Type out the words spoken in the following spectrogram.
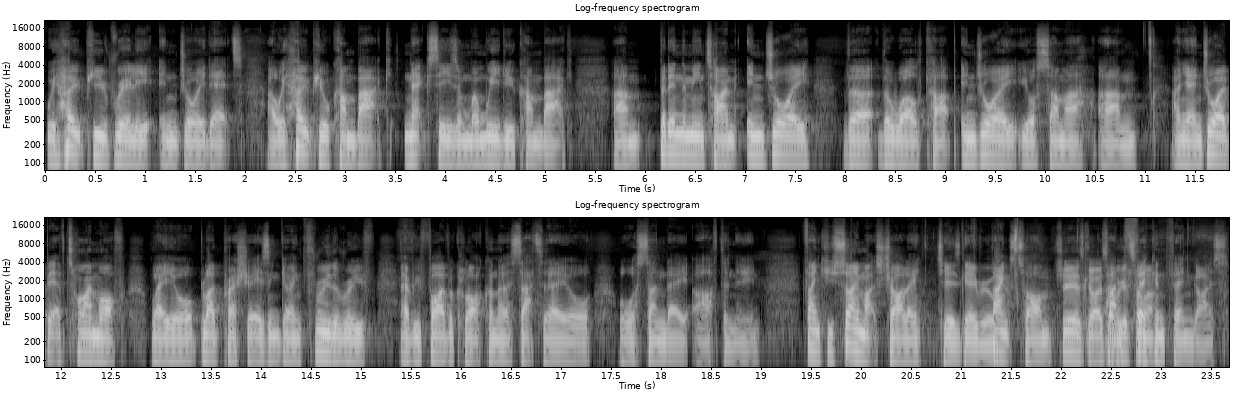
we hope you've really enjoyed it. Uh, we hope you'll come back next season when we do come back. Um, but in the meantime, enjoy the the World Cup. Enjoy your summer, um, and yeah, enjoy a bit of time off where your blood pressure isn't going through the roof every five o'clock on a Saturday or or Sunday afternoon. Thank you so much, Charlie. Cheers, Gabriel. Thanks, Tom. Cheers, guys. Have and a good thick summer. and thin, guys.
